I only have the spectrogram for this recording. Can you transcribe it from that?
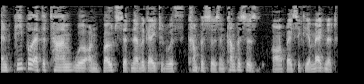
And people at the time were on boats that navigated with compasses and compasses are basically a magnet.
